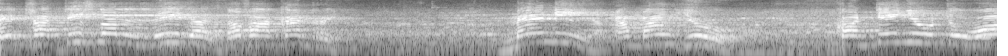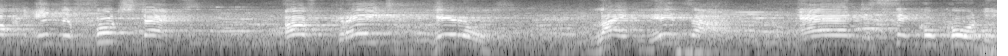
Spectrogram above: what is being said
the traditional leaders of our country. Many among you continue to walk in the footsteps of great heroes like Hintsa and Sekhukhune.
